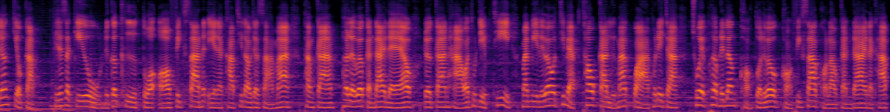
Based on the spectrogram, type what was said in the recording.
เรื่องเกี่ยวกับ พิเศษสกิลหรือก็คือตัวออฟฟิกซ่านั่นเองนะครับที่เราจะสามารถทำการเพิ่มเลเวลกันได้แล้ว โดยการหาวัตถุดิบที่มันมีเลเวลที่แบบเท่ากันหรือมากกว่า เพื่อที่จะช่วยเพิ่มในเรื่องของตัวเลเวลของฟิกซ่าของเรากันได้นะครับ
